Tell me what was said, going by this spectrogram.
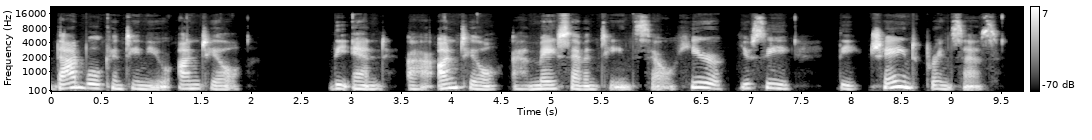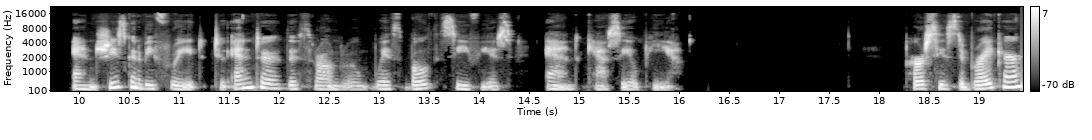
that will continue until the end, uh, until uh, May 17th. So here you see the chained princess and she's going to be freed to enter the throne room with both Cepheus and Cassiopeia. Perseus the Breaker.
